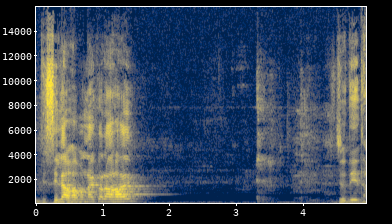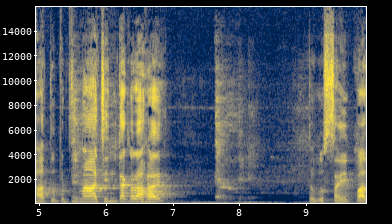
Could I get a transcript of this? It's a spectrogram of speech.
যে শিলা ভাবনা করা হয় যদি ধাতু প্রতিমা চিন্তা করা হয় তো গোস্বাই পাল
